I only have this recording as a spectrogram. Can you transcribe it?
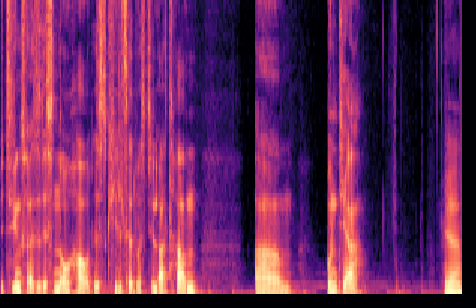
beziehungsweise das Know-how, das Skillset, was die Leute haben. Ähm, und ja, ja.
